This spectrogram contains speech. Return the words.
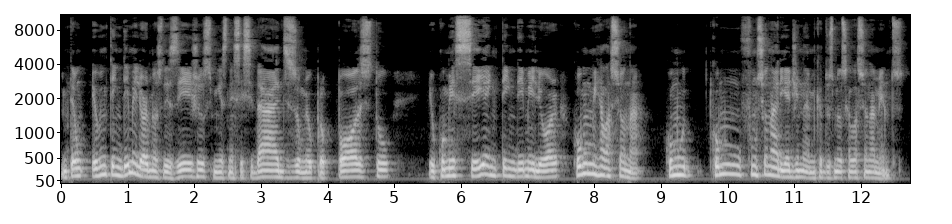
Então, eu entender melhor meus desejos, minhas necessidades, o meu propósito, eu comecei a entender melhor como me relacionar, como, como funcionaria a dinâmica dos meus relacionamentos.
